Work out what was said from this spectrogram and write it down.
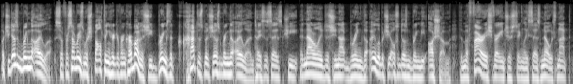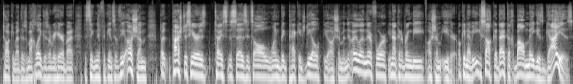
but she doesn't bring the oila. So for some reason we're spalting her different karbanas. She brings the chatas, but she doesn't bring the oila. And Taisa says she that not only does she not bring the oila, but she also doesn't bring the osham. The mafarish very interestingly says no, it's not talking about. There's machlekes over here about the significance of the osham, but pashtus here is Taisa says it's all one big package deal, the osham and the oila, and therefore you're not going to bring the osham either. Okay, now bal megas gayas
